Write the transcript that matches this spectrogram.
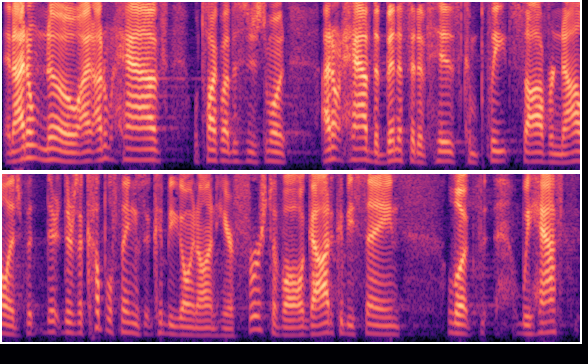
And I don't know, I, don't have, we'll talk about this in just a moment, I don't have the benefit of his complete sovereign knowledge, but there, there's a couple things that could be going on here. First of all, God could be saying, look, we have, to,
